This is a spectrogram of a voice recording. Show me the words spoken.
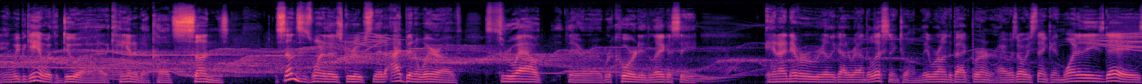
And we began with a duo out of Canada called SUUNS. SUUNS is one of those groups that I've been aware of throughout their uh, recorded legacy. And I never really got around to listening to them. They were on the back burner. I was always thinking, one of these days,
